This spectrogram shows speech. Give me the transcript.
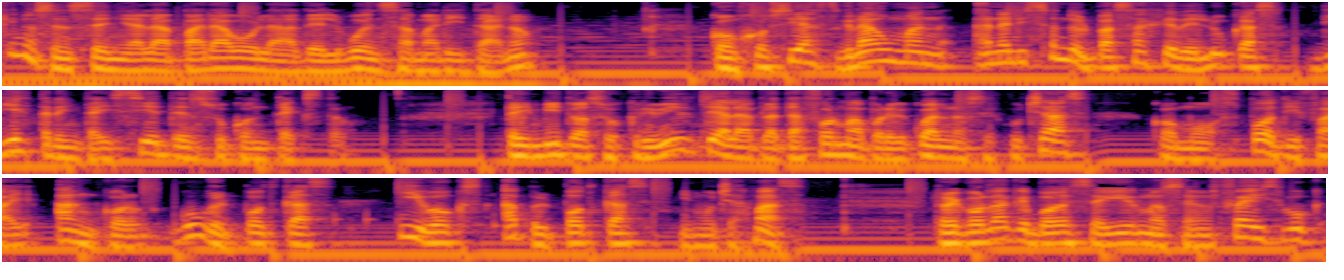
¿Qué nos enseña la parábola del buen samaritano? Con Josías Grauman analizando el pasaje de Lucas 10:37 en su contexto. Te invito a suscribirte a la plataforma por el cual nos escuchás, como Spotify, Anchor, Google Podcast, Evox, Apple Podcast y muchas más. Recordá que podés seguirnos en Facebook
